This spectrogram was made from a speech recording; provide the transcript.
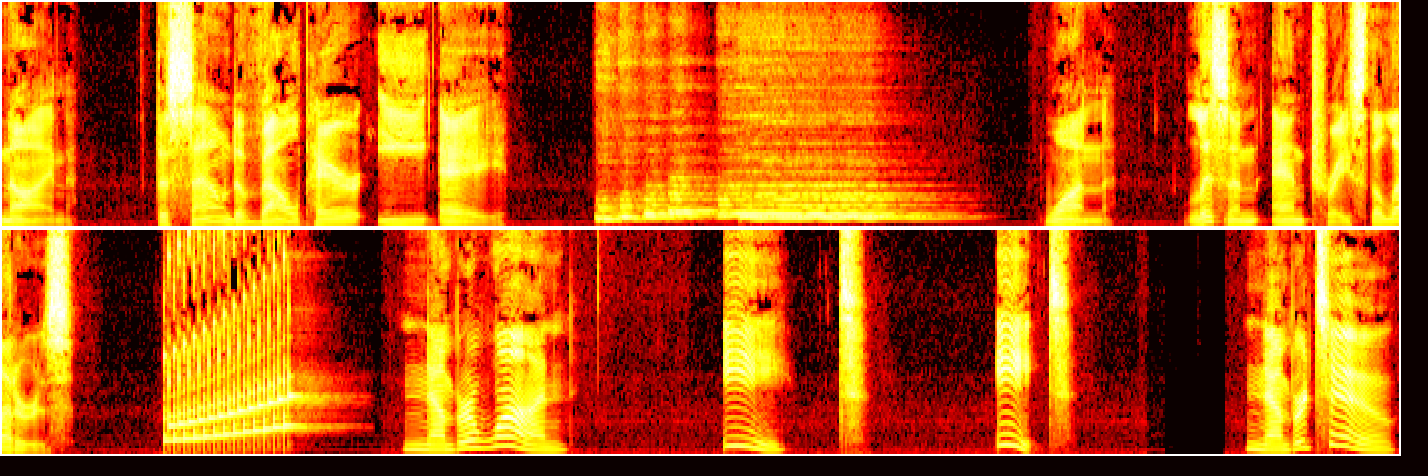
9. The sound of vowel pair EA. 1. Listen and trace the letters. Number 1. Eat. Eat. Number 2.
